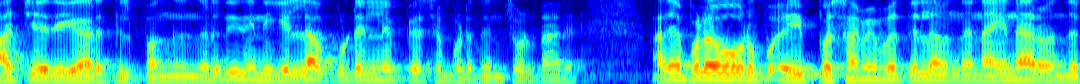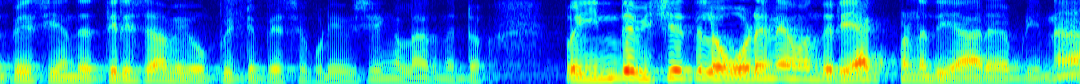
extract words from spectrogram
ஆட்சி அதிகாரத்தில் பங்குங்கிறது இது இன்னைக்கு எல்லா கூட்டணியிலும் பேசப்படுதுன்னு சொல்றாரு. அதே போல் ஒரு இப்போ சமீபத்தில் வந்து நயினார் வந்து பேசி அந்த திரிசாவை ஒப்பிட்டு பேசக்கூடிய விஷயங்கள்லாம் இருந்துட்டோம். இப்போ இந்த விஷயத்தில் உடனே வந்து ரியாக்ட் பண்ணது யார் அப்படின்னா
